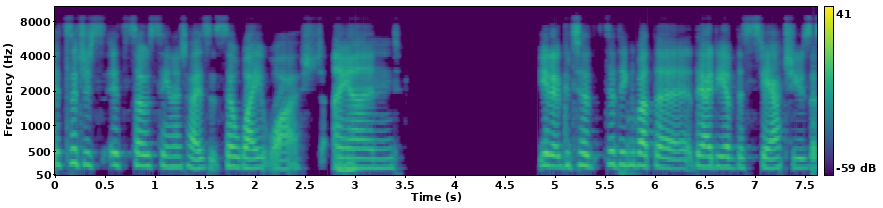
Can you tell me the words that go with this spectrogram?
It's such a, it's so sanitized, it's so whitewashed, mm-hmm. and you know to to think about the the idea of the statues.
